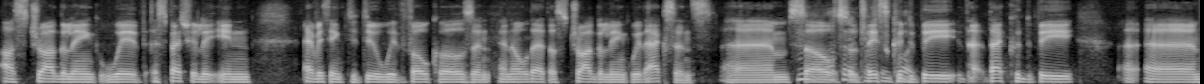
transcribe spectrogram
are struggling with, especially in everything to do with vocals and, and all that, are struggling with accents. Um, so Hmm, that's an so this could point. be that that could be uh, uh,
